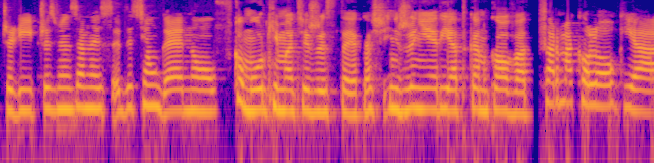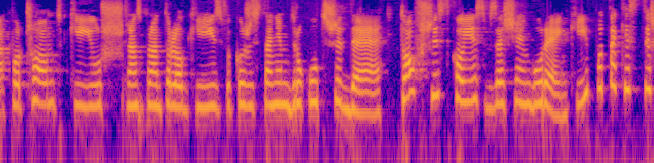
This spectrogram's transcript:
czyli czy związane z edycją genów, komórki macierzyste, jakaś inżynieria tkankowa, farmakologia, początki już transplantologii z wykorzystaniem druku 3D. To wszystko jest w zasięgu ręki, bo tak jest też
